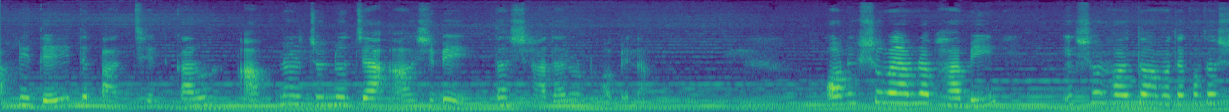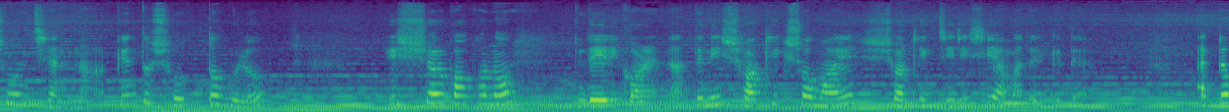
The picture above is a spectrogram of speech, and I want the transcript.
আপনি দেরিতে পাচ্ছেন, কারণ আপনার জন্য যা আসবে তা সাধারণ হবে না। অনেক সময় আমরা ভাবি ঈশ্বর হয়তো আমাদের কথা শুনছেন না, কিন্তু সত্য হলো, ঈশ্বর কখনো দেরি করেন না। তিনি সঠিক সময়ে সঠিক জিনিসই আমাদেরকে দেন। একটা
